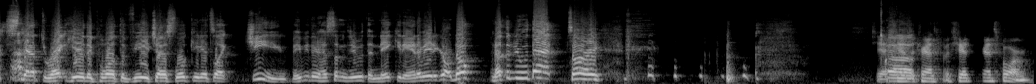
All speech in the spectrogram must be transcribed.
Snapped right here. They pull out the VHS, looking. It's like, gee, maybe there has something to do with the naked animated girl. Nope, nothing to do with that. Sorry. She had, she, had to trans- she had to transform.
